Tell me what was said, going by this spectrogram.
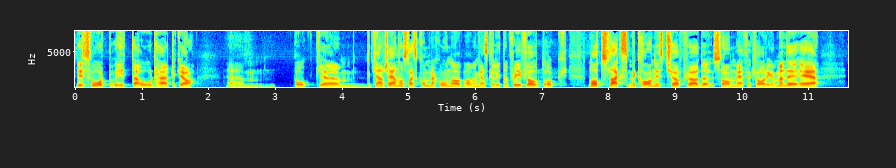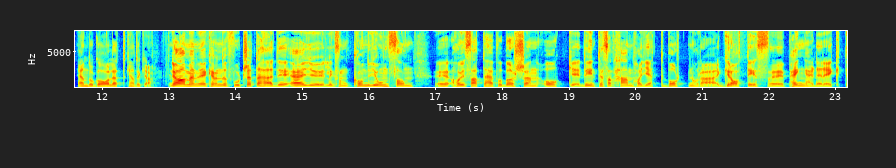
det är svårt att hitta ord här tycker jag. Ehm, och ehm, det kanske är någon slags kombination av, av, en ganska liten free float och något slags mekaniskt köpflöde som är förklaringen. Men det är ändå galet kan jag tycka. Ja, men jag kan ändå fortsätta här. Det är ju liksom Conny Jonsson eh, har ju satt det här på börsen och det är inte så att han har gett bort några gratis eh, pengar direkt.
